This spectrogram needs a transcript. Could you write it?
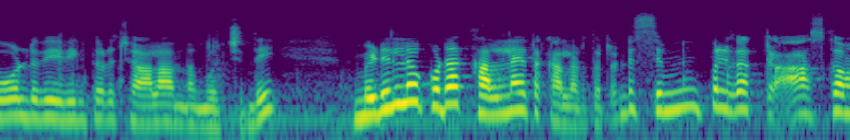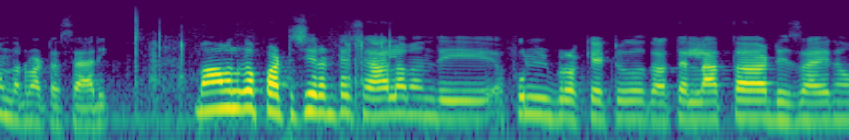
గోల్డ్ వీవింగ్ తోటి చాలా అందంగా వచ్చింది. మిడిల్లో కూడా కల్నేత కలర్తో అంటే సింపుల్గా క్లాస్గా ఉందన్నమాట శారీ. మామూలుగా పట్టు చీర అంటే చాలామంది ఫుల్ బ్రొకెట్ తర్వాత లత డిజైను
